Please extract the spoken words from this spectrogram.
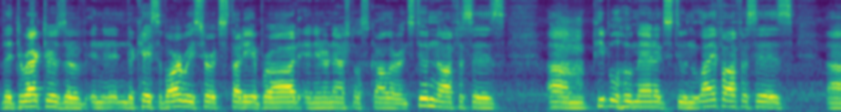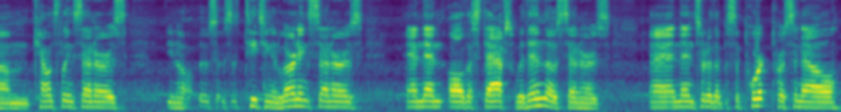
the directors of, in, in, the case of our research, study abroad and international scholar and student offices, um, people who manage student life offices, um, counseling centers, you know, teaching and learning centers, and then all the staffs within those centers, and then sort of the support personnel.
